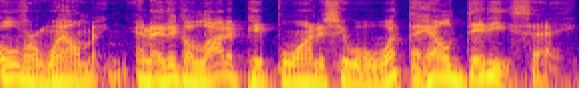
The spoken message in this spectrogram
overwhelming. And I think a lot of people wanted to say, well, what the hell did he say?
